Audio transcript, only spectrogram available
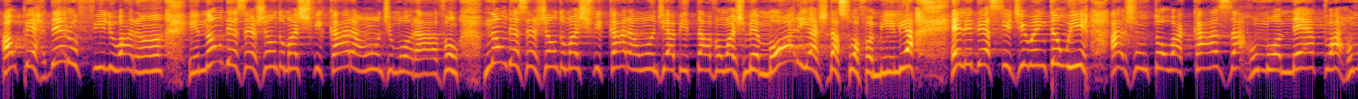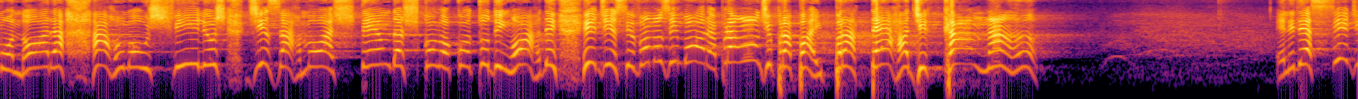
ao perder o filho Arã e não desejando mais ficar aonde moravam, não desejando mais ficar aonde habitavam as memórias da sua família, ele decidiu então ir, ajuntou a casa, arrumou neto, arrumou nora, arrumou os filhos, desarmou as tendas, colocou tudo em ordem e disse: Vamos vamos embora. Para onde, para pai? Para a terra de Canaã. Ele decide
